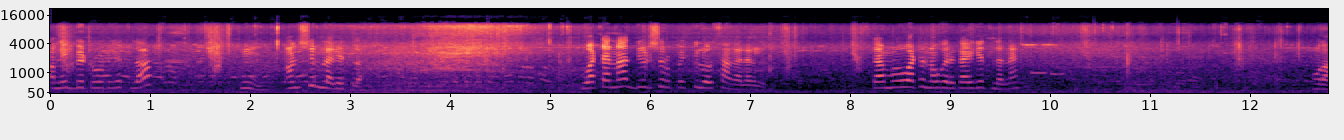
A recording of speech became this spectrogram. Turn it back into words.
आणि बीटरूट घेतलं. आणि शिमला घेतलं. वाटाणा दीडशे रुपये किलो सांगायला लागले. त्यामुळं वाटाणा वगैरे काय घेतलं नाही. बघा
